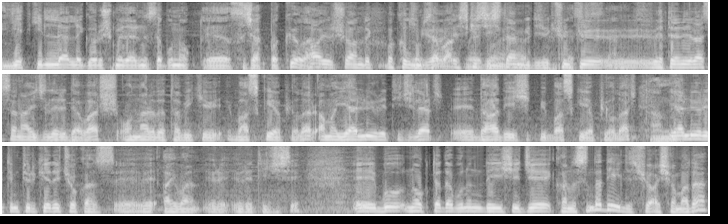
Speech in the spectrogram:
yetkililerle görüşmelerinizde bu noktaya sıcak bakıyorlar mı? Hayır şu anda Kimse bakılmıyor. bakmıyor, Eski mi? sistem gidecek. Eski Çünkü gidecek. e, veteriner ilaç sanayicileri de var. Onlar da tabii ki baskı yapıyorlar ama yerli üreticiler e, daha değişik bir baskı yapıyorlar. Anladım. Yerli üretim Türkiye'de çok az e, ve hayvan üre- üreticisi. Bu noktada bunun değişeceği kanısında değiliz şu aşamada.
